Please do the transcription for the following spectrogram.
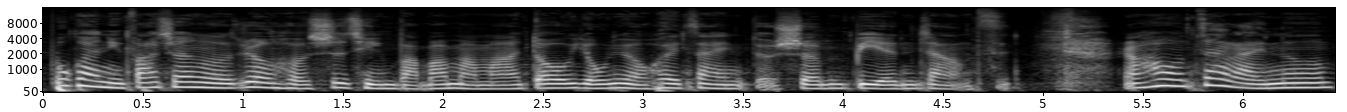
不管你发生了任何事情。爸爸妈妈都永远会在你的身边，这样子，然后再来呢？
